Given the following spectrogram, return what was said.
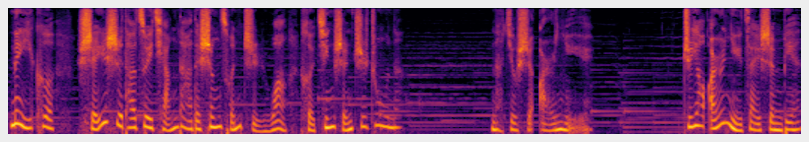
那一刻，谁是他最强大的生存指望和精神支柱呢？那就是儿女。只要儿女在身边，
